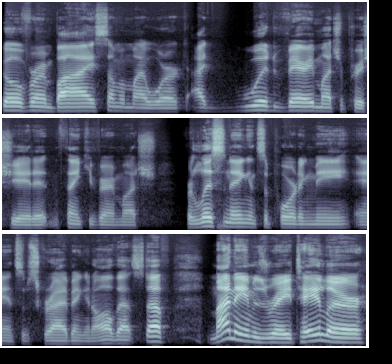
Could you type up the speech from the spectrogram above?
go over and buy some of my work. I would very much appreciate it, and thank you very much for listening and supporting me and subscribing and all that stuff. My name is Ray Taylor,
